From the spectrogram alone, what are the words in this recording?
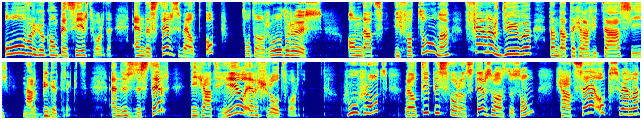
overgecompenseerd worden. En de ster zwelt op tot een rode reus, omdat die fotonen feller duwen dan dat de gravitatie naar binnen trekt. En dus de ster die gaat heel erg groot worden. Hoe groot? Wel typisch voor een ster zoals de zon gaat zij opzwellen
